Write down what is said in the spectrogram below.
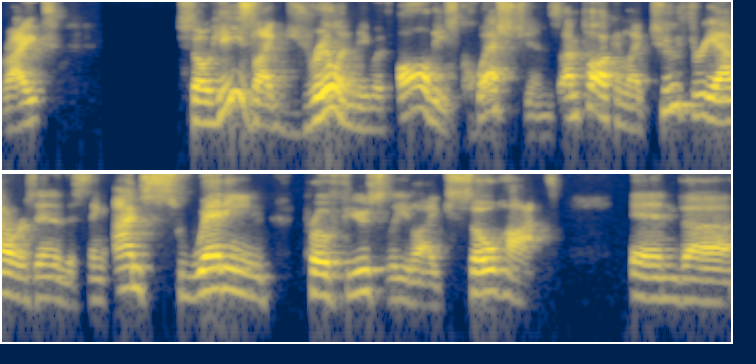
right so he's like drilling me with all these questions. I'm talking like two, three hours into this thing. I'm sweating profusely, like so hot. And uh,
